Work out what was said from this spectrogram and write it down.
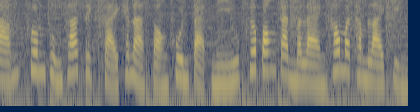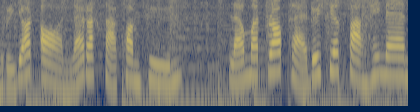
3. คลุมถุงพลาสติกใสขนาด2คูณ8นิ้ว เพื่อป้องกันแมลงเข้ามาทำลายกิ่งหรือยอดอ่อนและรักษาความชื้น แล้วมัดรอบแผลด้วยเชือกฟางให้แน่น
